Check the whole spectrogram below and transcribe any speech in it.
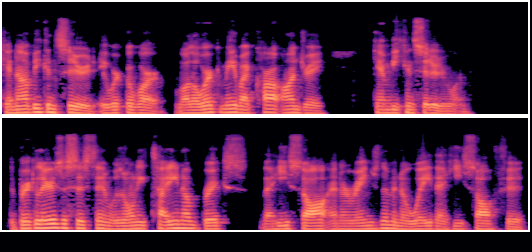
cannot be considered a work of art, while the work made by Carl Andre can be considered one. The bricklayer's assistant was only tidying up bricks that he saw and arranged them in a way that he saw fit,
